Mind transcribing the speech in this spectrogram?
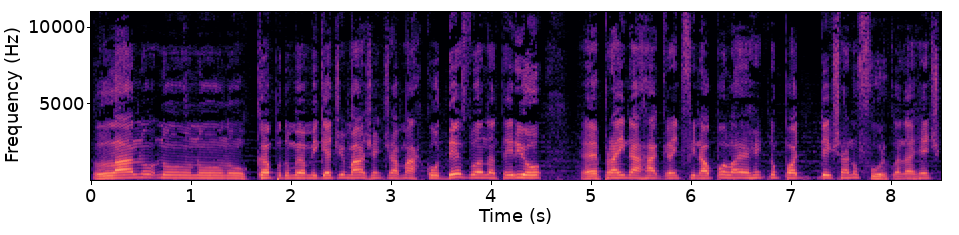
lá no, no, no, no campo do meu amigo Edmar, a gente já marcou desde o ano anterior é, para ir narrar a grande final por lá e a gente não pode deixar no furo. Quando a gente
